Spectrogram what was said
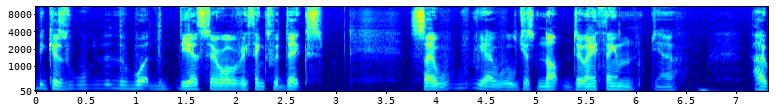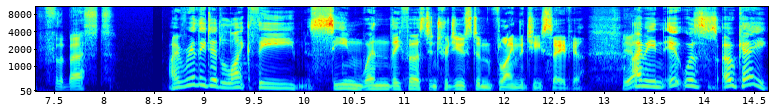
because the, what the, the Earth already thinks we're dicks. So yeah, we'll just not do anything. You know, hope for the best." I really did like the scene when they first introduced him flying the G-Saviour. Yeah. I mean, it was okay.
